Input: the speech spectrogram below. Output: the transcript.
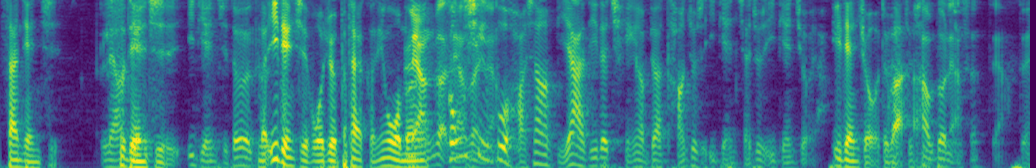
三点几，四点几几、一点几都有可能。一点几我觉得不太可能，因为我们两个工信部好像比亚迪的秦要比较唐，就是一点几啊，就是一点九呀。一点九对吧？就差不多两升这样，对。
